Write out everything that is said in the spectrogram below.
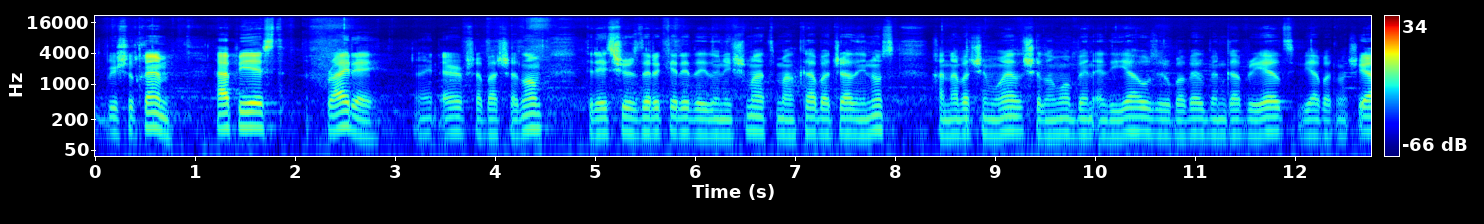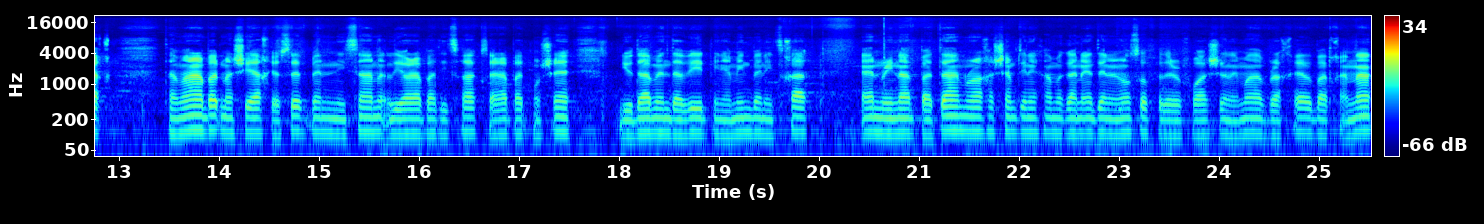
Birshutchem, happiest Friday, right? Erev Shabbat Shalom. Today's shir is dedicated to Nishmat Malka Bat Jalinus, Chana Bat Shemuel, Shlomo ben Eliyahu, Zerubbabel ben Gabriel, Tzivia Bat Mashiach, Tamara Bat Mashiach, Yosef ben Nisan, Liora Bat Yitzchak, Sarah Bat Moshe, Yudah ben David, Binyamin ben Yitzchak, and Rinat Batan, Ruach Hashem Tinecha Megan Eden, and also for the Refuah Shelema Rachel Bat Chana,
